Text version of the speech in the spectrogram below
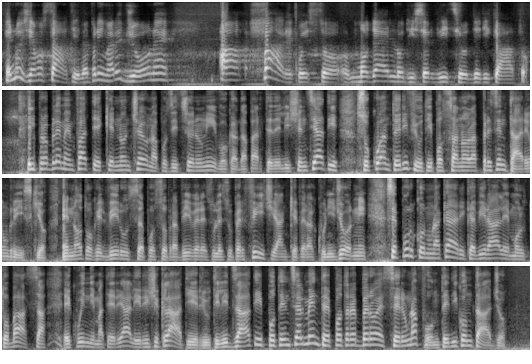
e noi siamo stati la prima regione a fare questo modello di servizio dedicato. Il problema infatti è che non c'è una posizione univoca da parte degli scienziati su quanto i rifiuti possano rappresentare un rischio. È noto che il virus può sopravvivere sulle superfici anche per alcuni giorni, seppur con una carica virale molto bassa e quindi materiali riciclati e riutilizzati potenzialmente potrebbero essere una fonte di contagio.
